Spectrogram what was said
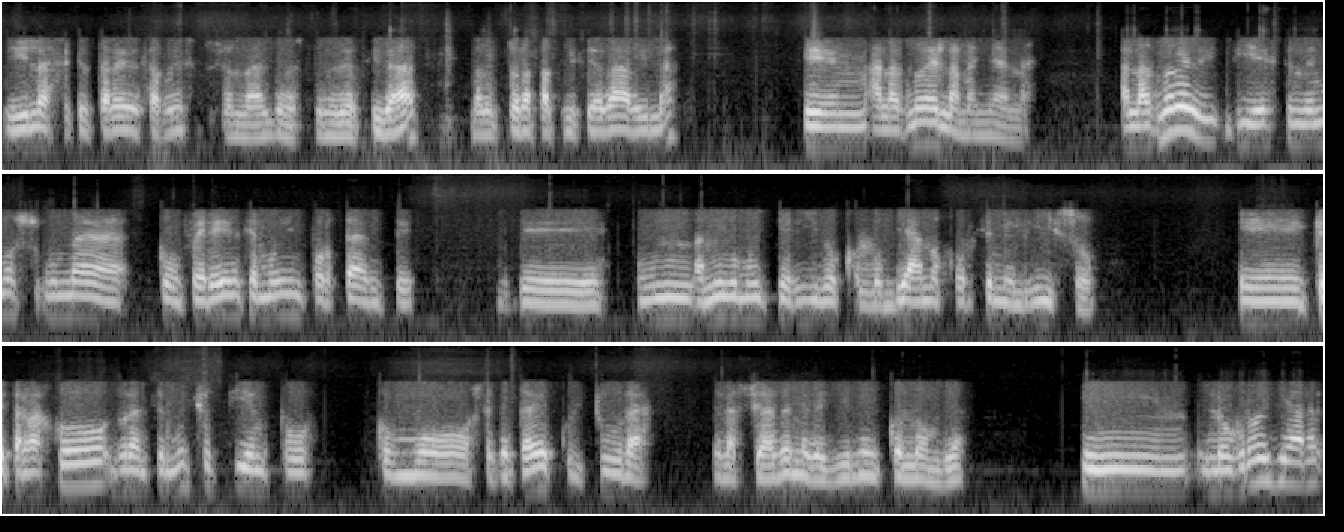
y la secretaria de Desarrollo Institucional de nuestra universidad, la doctora Patricia Dávila, a las nueve de la mañana. A las nueve diez tenemos una conferencia muy importante de un amigo muy querido colombiano, Jorge Melguizo, eh, que trabajó durante mucho tiempo como secretario de Cultura de la ciudad de Medellín en Colombia y logró llevar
